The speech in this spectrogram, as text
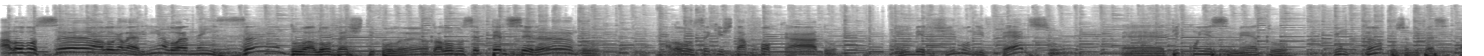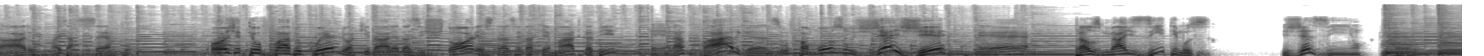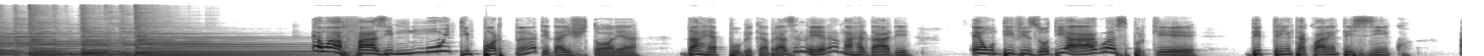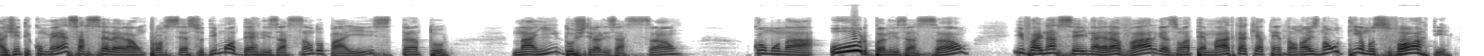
Alô você, alô galerinha, alô Enemzando, alô vestibulando, alô você terceirando, alô você que está focado em emergir no universo é, de conhecimento de um campus universitário, vai dar certo. Hoje tem o Flávio Coelho, aqui da área das histórias, trazendo a temática de Era Vargas, o famoso GG, é, para os mais íntimos, Gzinho. Uma fase muito importante da história da República Brasileira. Na realidade, é um divisor de águas, porque de 30 a 45 a gente começa a acelerar um processo de modernização do país, tanto na industrialização como na urbanização, e vai nascer na era Vargas uma temática que até então nós não tínhamos forte,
